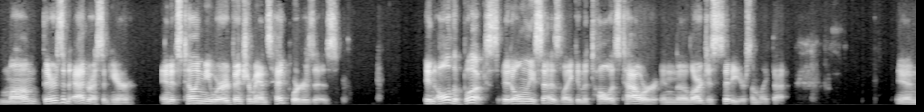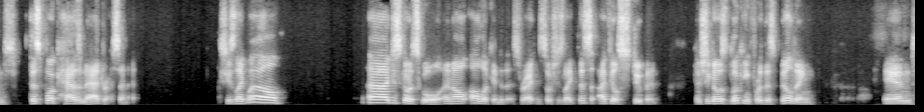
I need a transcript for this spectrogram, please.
mom, there's an address in here, and it's telling me where Adventure Man's headquarters is." In all the books, it only says like in the tallest tower in the largest city or something like that. And this book has an address in it she's like, well, uh, just go to school and I'll, I'll look into this. Right. And so she's like, this, I feel stupid. And she goes looking for this building and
